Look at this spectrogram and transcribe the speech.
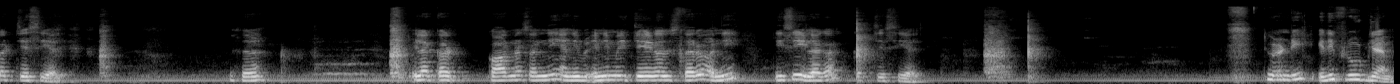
కట్ చేసేయాలి. చూసారా? ఇలా కట్ కార్నర్స్ అన్నీ అన్ని ఎన్ని మీరు చేయగలుగుతారో అన్నీ తీసి ఇలాగా కట్ చేసేయాలి. చూడండి ఇది ఫ్రూట్ జామ్.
